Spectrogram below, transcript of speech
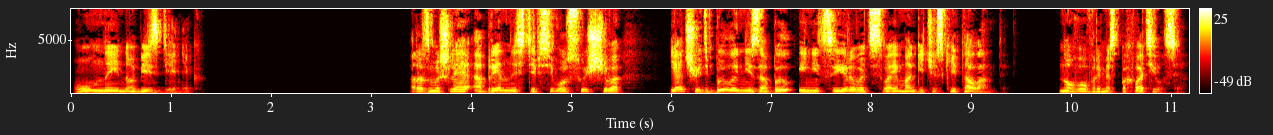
Умный, но без денег. Размышляя о бренности всего сущего, я чуть было не забыл инициировать свои магические таланты, но вовремя спохватился.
